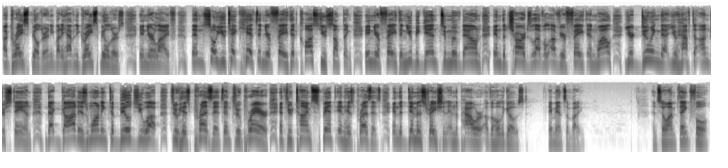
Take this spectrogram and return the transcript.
a grace builder. Anybody have any grace builders in your life? And so you take hits in your faith. It costs you something in your faith, and you begin to move down in the charge level of your faith. And while you're doing that, you have to understand that God God is wanting to build you up through His presence and through prayer and through time spent in His presence, in the demonstration and the power of the Holy Ghost. Amen, somebody. And so I'm thankful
